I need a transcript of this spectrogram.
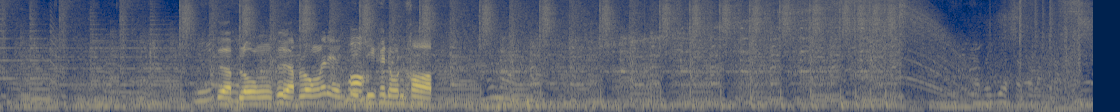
เกือบลงเกือบลงแล้วเนี่ยโอ้ดีแค่โดนขอบอย่าไปเหยียบสักกะ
